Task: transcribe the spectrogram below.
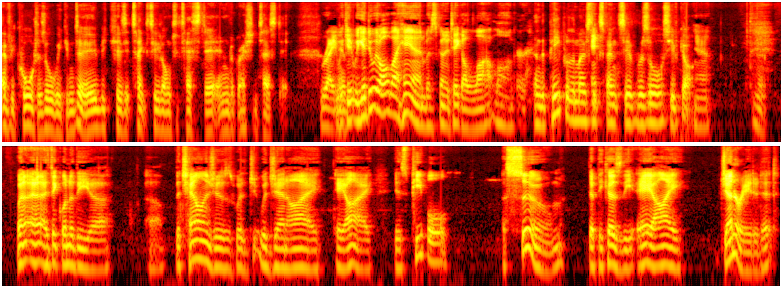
every quarter is all we can do because it takes too long to test it and regression test it. Right. we can we can do it all by hand, but it's going to take a lot longer. And the people are the most and, expensive resource you've got. Yeah. yeah. But I think one of the uh, uh, the challenges with with Gen I AI is people assume that because the AI generated it,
